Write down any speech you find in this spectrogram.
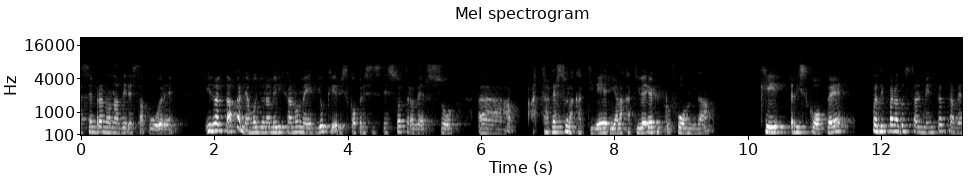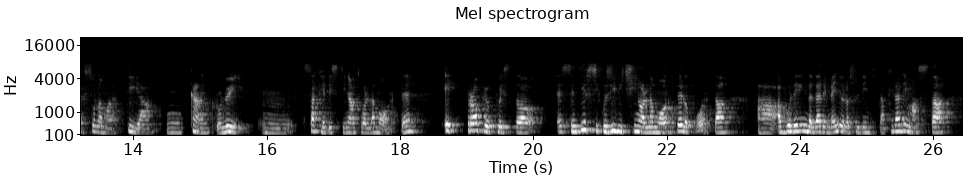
sembra non avere sapore. In realtà parliamo di un americano medio che riscopre se stesso attraverso, uh, attraverso la cattiveria, la cattiveria più profonda, che riscopre quasi paradossalmente attraverso la malattia, un cancro. Lui mh, mm, sa che è destinato alla morte e proprio questo eh, sentirsi così vicino alla morte lo porta a, a voler indagare meglio la sua identità, che era rimasta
